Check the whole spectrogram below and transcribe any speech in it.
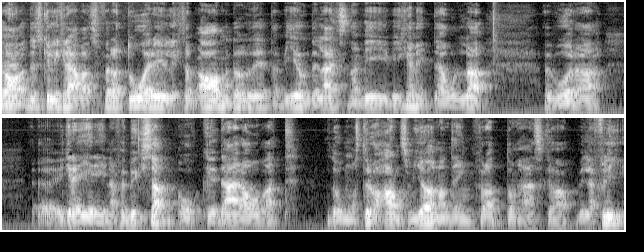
Ja, det skulle krävas för att då är det ju liksom, ja men då vet jag, vi är underlägsna, vi, vi kan inte hålla våra eh, grejer innanför byxan och därav att då måste det vara han som gör någonting för att de här ska vilja fly.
